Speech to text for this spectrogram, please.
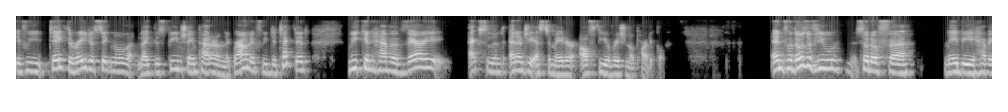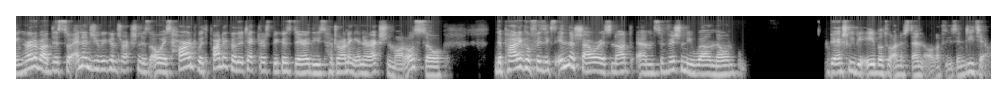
if we take the radio signal, like the spin chain pattern on the ground, if we detect it, we can have a very excellent energy estimator of the original particle. And for those of you sort of uh, maybe having heard about this, so energy reconstruction is always hard with particle detectors because there are these hadronic interaction models. So the particle physics in the shower is not um, sufficiently well known to actually be able to understand all of these in detail.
